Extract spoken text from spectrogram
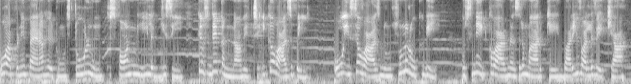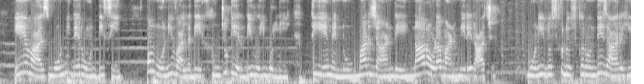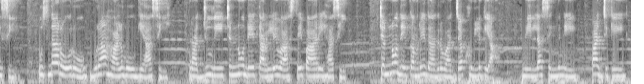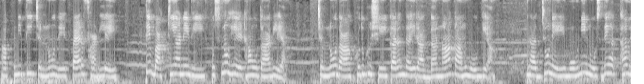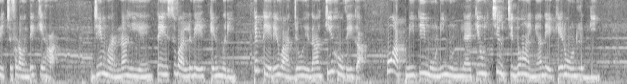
ਉਹ ਆਪਣੇ ਪੈਰਾਂ ਹੇਠੋਂ ਸਟੂਲ ਨੂੰ ਖਸਕਾਉਣ ਨਹੀਂ ਲੱਗੀ ਸੀ ਕਿ ਉਸਦੇ ਕੰਨਾਂ ਵਿੱਚ ਇੱਕ ਆਵਾਜ਼ ਪਈ। ਉਹ ਇਸ ਆਵਾਜ਼ ਨੂੰ ਸੁਣ ਰੁਕ ਗਈ। ਉਸਨੇ ਇੱਕ ਵਾਰ ਨਜ਼ਰ ਮਾਰ ਕੇ ਬਾਰੀ ਵੱਲ ਵੇਖਿਆ। ਇਹ ਆਵਾਜ਼ ਮੋਨੀ ਦੇ ਰੋਣ ਦੀ ਸੀ। ਉਹ ਮੋਨੀ ਵੱਲ ਦੇਖ ਹੰਝੂ ਘੇਰਦੀ ਹੋਈ ਬੋਲੀ, ਧੀਏ ਮੈਨੂੰ, ਮਰ ਜਾਣ ਦੇ, ਨਾ ਰੋੜਾ ਬਣ ਮੇਰੇ ਰਾਹ 'ਚ। ਮੋਨੀ ਡੁਸਕ ਡੁਸਕ ਰੋਂਦੀ ਜਾ ਰਹੀ ਸੀ। ਉਸਦਾ ਰੋ ਰੋ ਬੁਰਾ ਹਾਲ ਹੋ ਗਿਆ ਸੀ। ਰਾਜੂ ਵੀ ਚੰਨੋ ਦੇ ਤਰਲੇ ਵਾਸਤੇ ਪਾ ਰਿਹਾ ਸੀ। ਚੰਨੋ ਦੇ ਕਮਰੇ ਦਾ ਦਰਵਾਜ਼ਾ ਖੁੱਲ ਗਿਆ। ਮੇਲਾ ਸਿੰਘ ਨੇ ਭੱਜ ਕੇ ਆਪਣੀ ਧੀ ਚੰਨੋ ਦੇ ਪੈਰ ਫੜ ਲਏ ਤੇ ਬਾਕੀਆਂ ਨੇ ਵੀ ਉਸ ਨੂੰ ਹੇਠਾਂ ਉਤਾਰ ਲਿਆ। ਚੰਨੋ ਦਾ ਖੁਦਕੁਸ਼ੀ ਕਰਨ ਦਾ ਇਰਾਦਾ ਨਾਕਾਮ ਹੋ ਗਿਆ। ਰਾਜੂ ਨੇ ਮੋਹਨੀ ਨੂੰ ਉਸਦੇ ਹੱਥਾਂ ਵਿੱਚ ਫੜਾਉਂਦੇ ਕਿਹਾ, ਜੇ ਮਰਨਾ ਹੀ ਹੈ ਤੇ ਇਸ ਵੱਲ ਵੇਖ ਕੇ ਮਰੀ ਕਿ ਤੇਰੇ ਵਾਜੋਂ ਇਹਦਾ ਕੀ ਹੋਵੇਗਾ? ਉਹ ਆਪਣੀ ਧੀ ਮੋਨੀ ਨੂੰ ਲੈ ਕੇ ਉੱਚੀ ਉੱਚੀ ਦੁਹਾਈਆਂ ਦੇ ਕੇ ਰੋਣ ਲੱਗੀ।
